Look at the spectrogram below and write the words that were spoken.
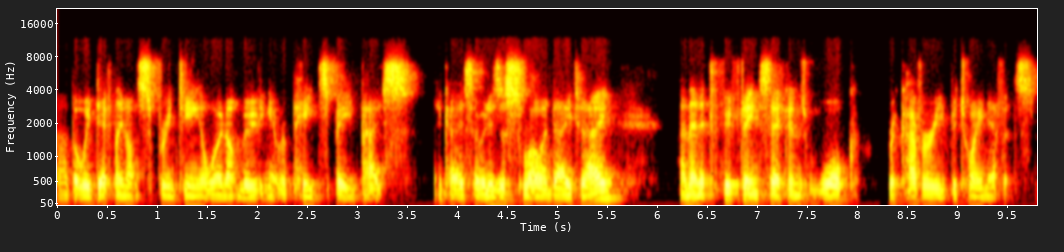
Uh, but we're definitely not sprinting or we're not moving at repeat speed pace. Okay, so it is a slower day today. And then at 15 seconds, walk recovery between efforts.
